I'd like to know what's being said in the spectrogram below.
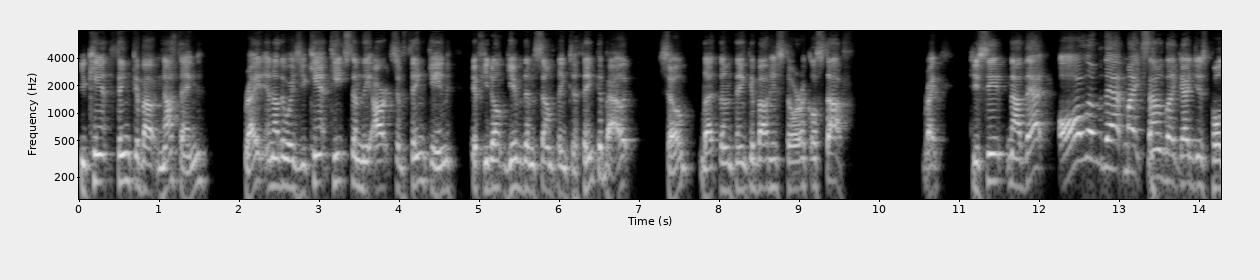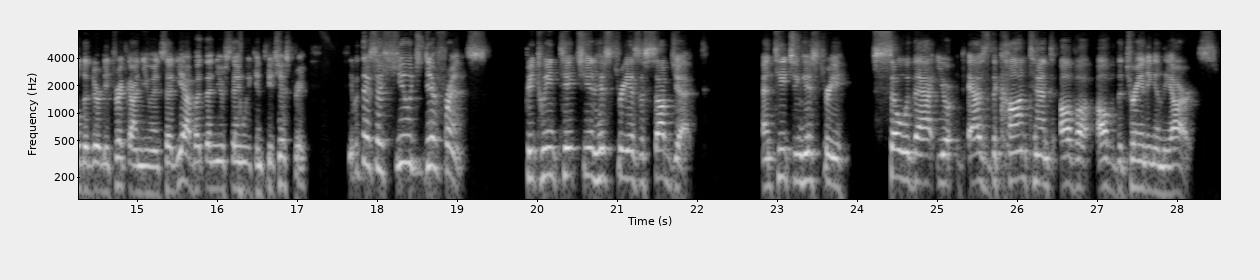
You can't think about nothing, right? In other words, you can't teach them the arts of thinking if you don't give them something to think about. So let them think about historical stuff, right? Do you see now that all of that might sound like I just pulled a dirty trick on you and said, yeah, but then you're saying we can teach history. Yeah, but there's a huge difference between teaching history as a subject and teaching history so that you're as the content of a, of the training in the arts.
